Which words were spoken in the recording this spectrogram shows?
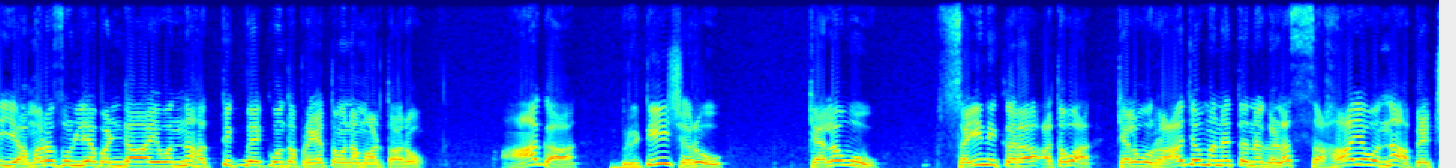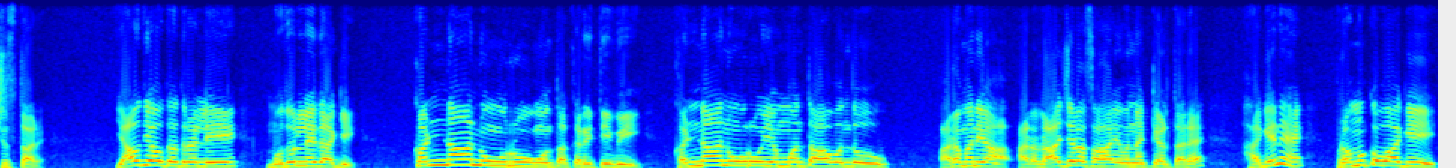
ಈ ಅಮರಸುಳ್ಯ ಬಂಡಾಯವನ್ನು ಹತ್ತಿಕ್ಕಬೇಕು ಅಂತ ಪ್ರಯತ್ನವನ್ನು ಮಾಡ್ತಾರೋ, ಆಗ ಬ್ರಿಟಿಷರು ಕೆಲವು ಸೈನಿಕರ ಅಥವಾ ಕೆಲವು ರಾಜಮನೆತನಗಳ ಸಹಾಯವನ್ನು ಅಪೇಕ್ಷಿಸ್ತಾರೆ. ಯಾವುದ್ಯಾವುದರಲ್ಲಿ ಮೊದಲನೇದಾಗಿ, ಕಣ್ಣಾನೂರು ಅಂತ ಕರಿತೀವಿ. ಕಣ್ಣಾನೂರು ಎಂಬಂತಹ ಒಂದು ಅರಮನೆಯ ಅರ- ರಾಜರ ಸಹಾಯವನ್ನು ಕೇಳ್ತಾರೆ. ಹಾಗೆಯೇ ಪ್ರಮುಖವಾಗಿ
